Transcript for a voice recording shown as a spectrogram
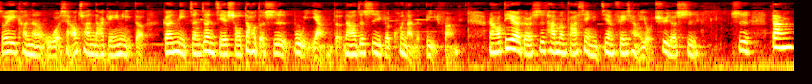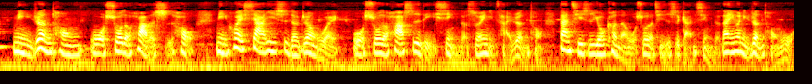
所以可能我想要传达给你的，跟你真正接收到的是不一样的，然后这是一个困难的地方。然后第二个是他们发现一件非常有趣的事。是，当你认同我说的话的时候，你会下意识地认为我说的话是理性的，所以你才认同。但其实有可能我说的其实是感性的，但因为你认同我，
